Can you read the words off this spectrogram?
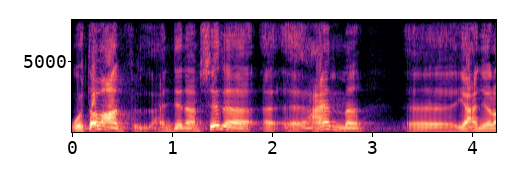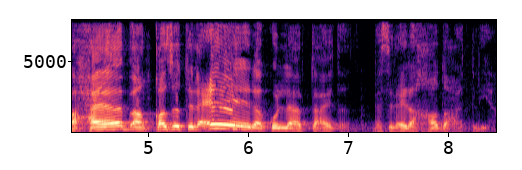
وطبعا في عندنا أمثلة آه، عامة يعني رحاب أنقذت العيلة كلها بتاعتها بس العيلة خضعت ليها.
